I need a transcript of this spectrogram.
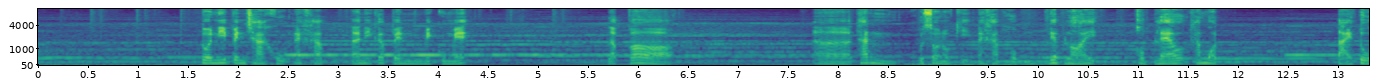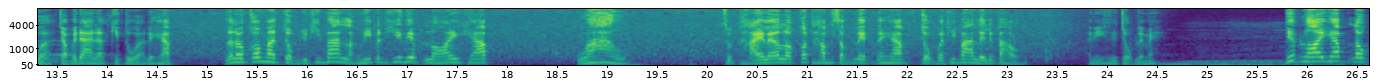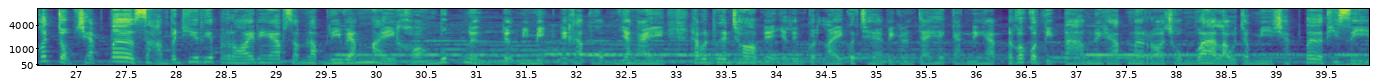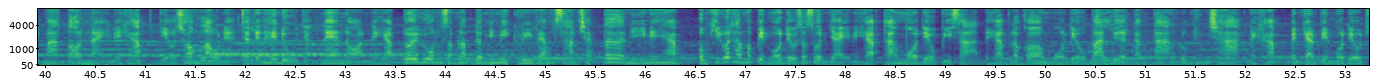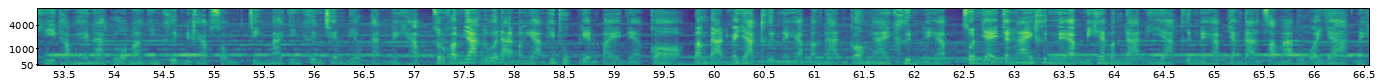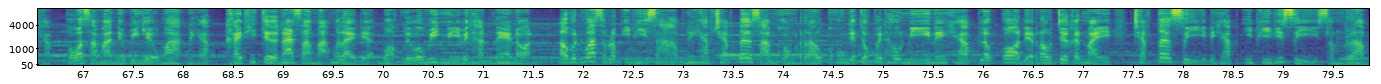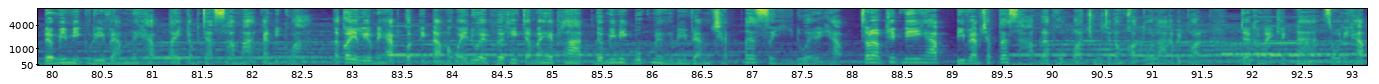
ตัวนี้เป็นชาคุนะครับ และอันนี้ก็เป็นเมกุเมะ แล้วก็ท่านคุโซโนกินะครับผมเรียบร้อย ครบแล้วทั้งหมด หลายตัวจำไม่ได้แล้วกี่ตัวนะครับ แล้วเราก็มาจบอยู่ที่บ้านหลังนี้เป็นที่เรียบร้อยครับ ว้าว สุดท้ายแล้วเราก็ทำสำเร็จนะครับ จบมาที่บ้านเลยหรือเปล่า อันนี้คือจบเลยไหม เรียบร้อยครับ เราก็จบแชปเตอร์ 3 เป็นที่เรียบร้อยนะครับสำหรับรีแวมใหม่ของบุ๊ก1 The Mimic นะครับผมยังไงถ้าเพื่อนๆชอบเนี่ย อย่าลืมกดไลค์กดแชร์เป็นกำลังใจให้กันนะครับ แล้วก็กดติดตามนะครับ มารอชมว่าเราจะมีแชปเตอร์ที่ 4 มาตอนไหนนะครับ เดี๋ยวช่องเราเนี่ย จะเล่นให้ดูอย่างแน่นอนนะครับ โดยรวมสำหรับ The Mimic Revamp 3 Chapter นี้นะครับผมคิดว่าทำมาเปลี่ยนโมเดลซะส่วนใหญ่นะครับทั้งโมเดลปีศาจนะครับแล้วก็โมเดลบ้านเรือนต่างๆรวมถึงฉากนะครับเป็นการเปลี่ยนโมเดลที่ทำให้น่ากลัวมากยิ่งขึ้นนะครับสมจริงมากยิ่งขึ้นเช่นเดียวกันนะครับ ส่วนความยากหรือว่าด่านบางอย่างที่ถูกเปลี่ยนไปเนี่ยก็บางด่านก็ยากขึ้นนะครับ บางด่านก็ง่ายขึ้นนะครับ ส่วนใหญ่จะง่ายขึ้นนะครับ มีแค่บางด่านที่ยากขึ้นนะครับ อย่างด่านซามะผมว่ายากนะครับ เพราะว่าซามะเนี่ยวิ่งเร็วมากนะครับ ใครที่เจอหน้าซามะเมื่อไหร่เนี่ยบอกเลยว่าวิ่งหนีไม่ทันแน่นอน เอาเป็นว่าสำหรับ EP 3นะครับ chapter 3 ของเราก็คงจะจบไว้เท่านี้นะครับ แล้วก็เดี๋ยวเราเจอกันใหม่ chapter 4นะครับ EP ที่ 4สำหรับ The Mimic Revamp นะครับ ไปกำจัดซามะกันดีกว่า แล้วก็อย่าลืมนะครับ กดติดตามเอาไว้ด้วยเพื่อที่จะไม่ให้พลาด The Mimic Book 1 Revamp Chapter 4ด้วยนะครับสำหรับคลิปนี้ครับ Revamp Chapter 3และผมบอสชูจะต้องขอตัวลากันไปก่อน เจอกันใหม่คลิปหน้า สวัสดีครับ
